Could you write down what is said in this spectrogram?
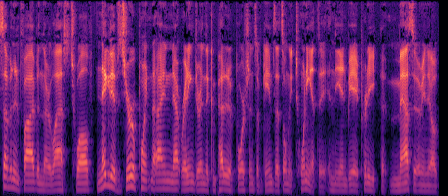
seven and five in their last 12 negative 0.9 net rating during the competitive portions of games. That's only 20th in the nba pretty massive. I mean you know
